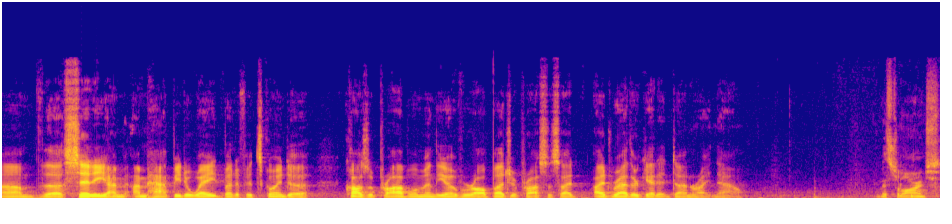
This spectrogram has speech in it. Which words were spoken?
um, the city, I'm, I'm happy to wait, but if it's going to cause a problem in the overall budget process, I'd, I'd rather get it done right now. Mr. Lawrence?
